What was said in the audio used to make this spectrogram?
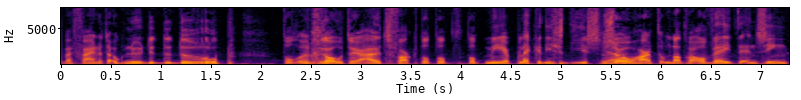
bij Feyenoord. Ook nu de, de, de roep tot een groter uitvak, tot, tot, tot meer plekken. Die is, die is Ja. zo hard, omdat we al weten en zien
